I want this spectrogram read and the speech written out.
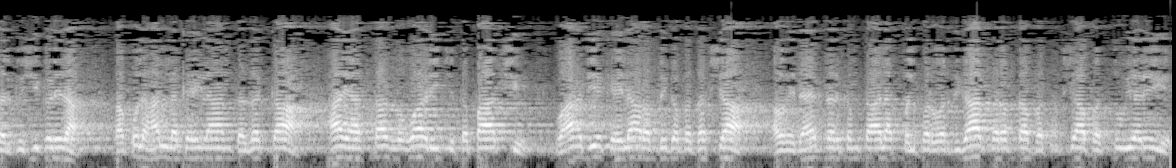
سرکشي کړی دا فقل هل لك الى ان تزكى آیا تاسو غواړي چې تپاک شي واهدی کیلا ربک فتخشا او هدایت درکم تعالی خپل پروردگار طرف ته فتخشا پتو یریږي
